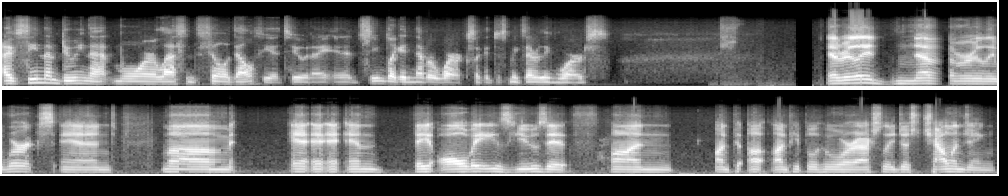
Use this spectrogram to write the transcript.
I've seen them doing that more or less in Philadelphia too, and I and it seems like it never works. Like it just makes everything worse. It really never really works, and um, and, and, and they always use it on on uh, on people who are actually just challenging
